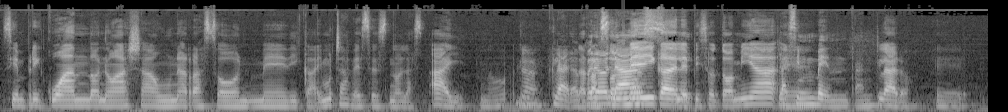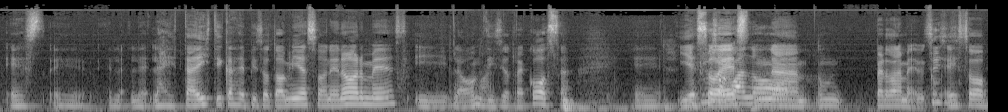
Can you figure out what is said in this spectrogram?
siempre y cuando no haya una razón médica, y muchas veces no las hay, ¿no? Claro, eh, la razón médica de la episotomía... Las eh, inventan. Claro, eh, es las estadísticas de episotomía son enormes y la OMS dice otra cosa. y eso es una... perdóname, eso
